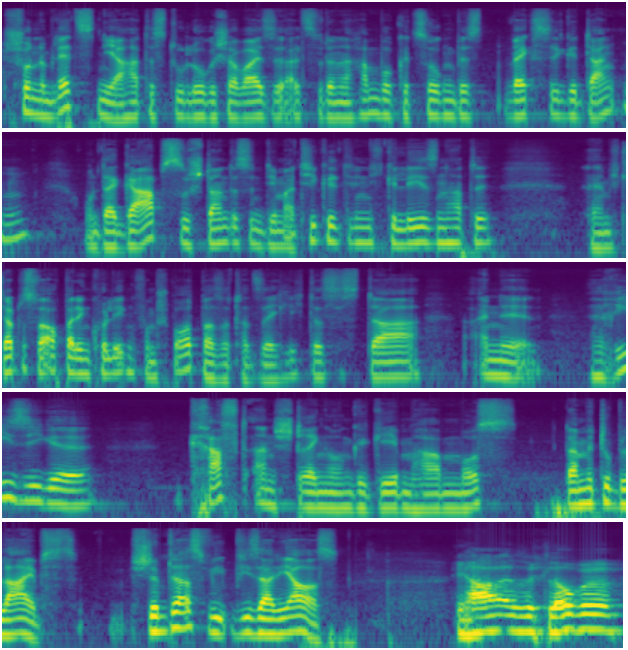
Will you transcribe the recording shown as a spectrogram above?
schon im letzten Jahr hattest du logischerweise, als du dann nach Hamburg gezogen bist, Wechselgedanken. Und da gab es, so stand es in dem Artikel, den ich gelesen hatte, ähm, ich glaube, das war auch bei den Kollegen vom Sportbuzzer tatsächlich, dass es da eine riesige Kraftanstrengung gegeben haben muss, damit du bleibst. Stimmt das? Wie, wie sah die aus? Ja, also ich glaube,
